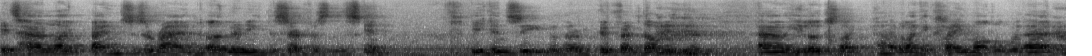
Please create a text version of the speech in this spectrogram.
it's how light bounces around underneath the surface of the skin. You can see with our good friend W here, how he looks like kind of like a clay model without it,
